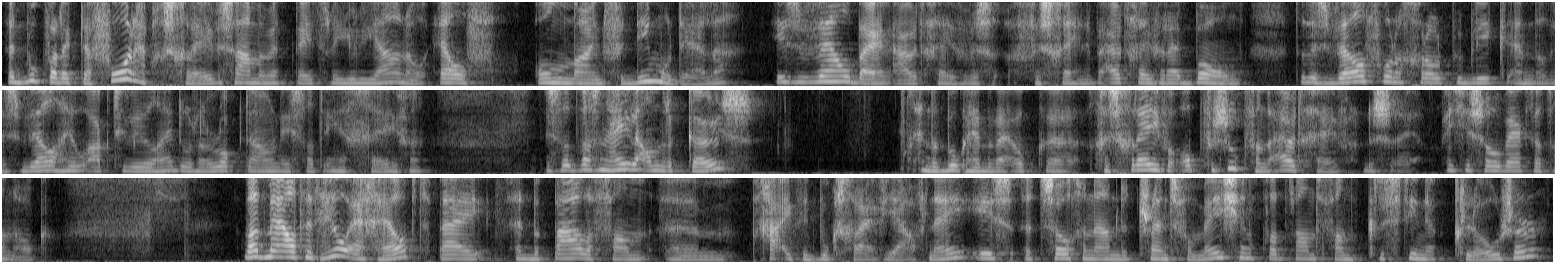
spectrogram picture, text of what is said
Het boek wat ik daarvoor heb geschreven, samen met Petra Juliano, 11 online verdienmodellen, is wel bij een uitgever verschenen, bij uitgeverij Boom. Dat is wel voor een groot publiek en dat is wel heel actueel. Hè? Door een lockdown is dat ingegeven. Dus dat was een hele andere keus. En dat boek hebben wij ook uh, geschreven op verzoek van de uitgever. Dus uh, weet je, zo werkt dat dan ook. Wat mij altijd heel erg helpt bij het bepalen van um, ga ik dit boek schrijven, ja of nee, is het zogenaamde Transformation Kwadrant van Christine Closer.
